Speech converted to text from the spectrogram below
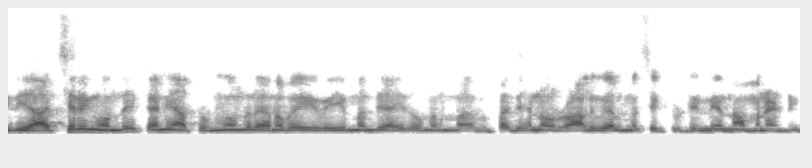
ఇది ఆశ్చర్యంగా ఉంది. కానీ ఆ తొమ్మిది వందల ఎనభై వెయ్యి మంది ఐదు వందల పదిహేను నాలుగు వేల మంది సెక్యూరిటీ నేను నమ్మనండి.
